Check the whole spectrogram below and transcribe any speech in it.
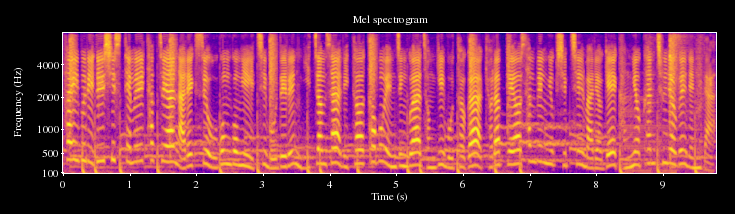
하이브리드 시스템을 탑재한 RX5002H 모델은 2.4리터 터보 엔진과 전기 모터가 결합되어 367마력의 강력한 출력을 낸다.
